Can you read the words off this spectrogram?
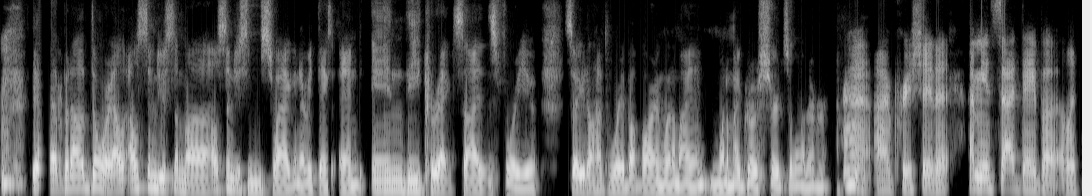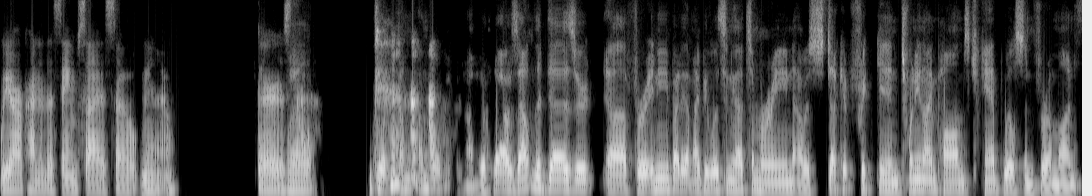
Yeah, but I'll, don't worry. I'll, I'll send you some. Uh, I'll send you some swag and everything, and in the correct size for you, so you don't have to worry about borrowing one of my one of my gross shirts or whatever. I appreciate it. I mean, sad day, but like we are kind of the same size. So, you know, there's that. Well, look, I'm, I'm working on it. Okay, I was out in the desert. Uh, for anybody that might be listening, that's a Marine. I was stuck at freaking 29 Palms, Camp Wilson for a month,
